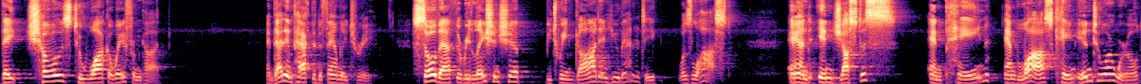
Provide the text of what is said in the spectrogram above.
they chose to walk away from God. And that impacted the family tree so that the relationship between God and humanity was lost. And injustice and pain and loss came into our world,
